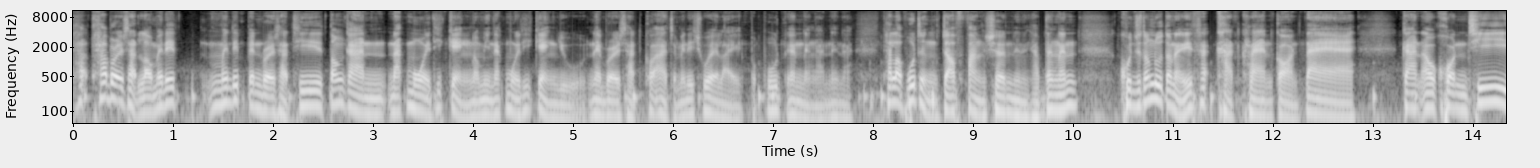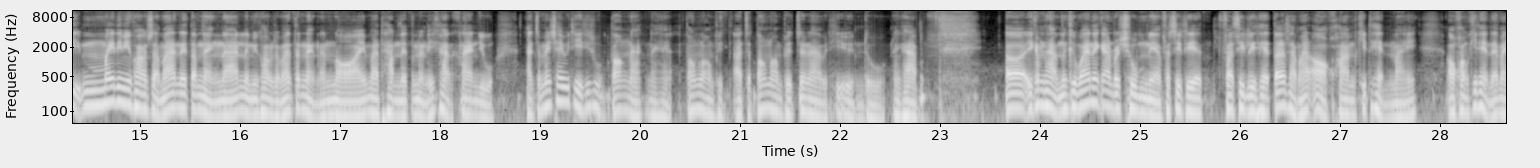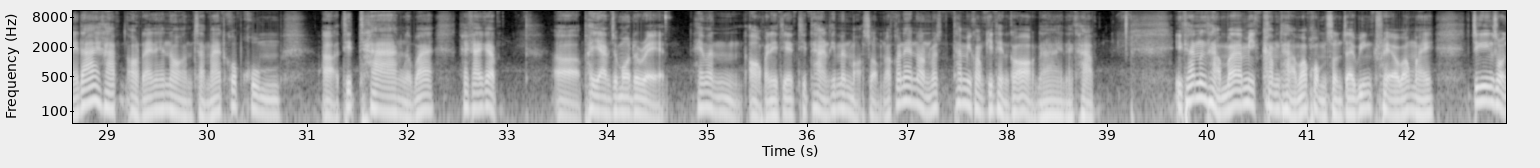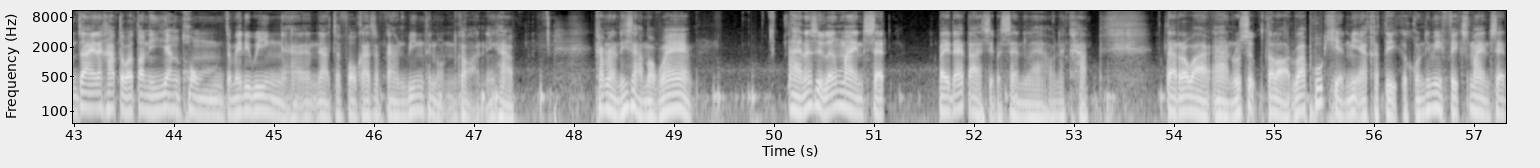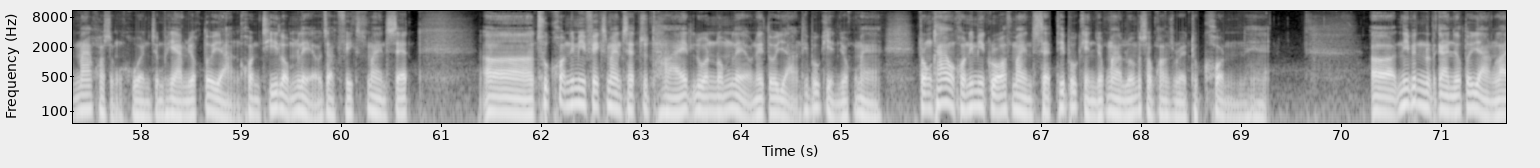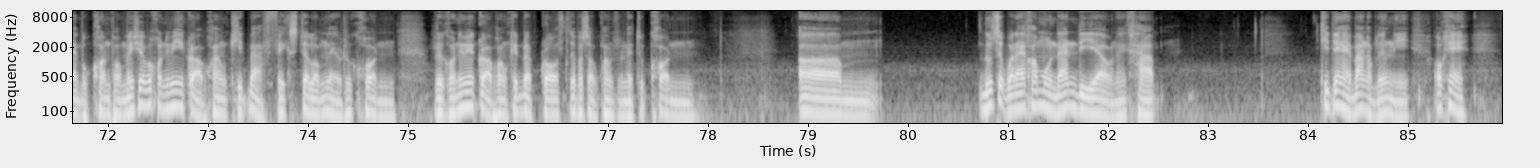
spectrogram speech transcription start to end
ถ้าถ้าบริษัทเราไม่ได้ไม่ได้เป็นบริษัทที่ต้องการนักมวยที่เก่ง เรามีนักมวยที่เก่งอยู่ในบริษัทก็อาจจะไม่ได้ช่วยอะไรพูดกันอย่างนั้นเนี่ยนะถ้าเราพูดถึง job function เนี่ยนะครับดังนั้นคุณจะต้องดูตำแหน่งที่ขาดแคลนก่อนแต่การเอาคนที่ไม่ได้มีความสามารถในตำแหน่งนั้น หรือมีความสามารถตำแหน่งนั้นน้อยมาทำในตำแหน่งที่ขาดแคลนอยู่ อาจจะไม่ใช่วิธีที่ถูกต้องนักนะฮะต้องลองพิอาจจะต้องลองพิจารณาวิธีอื่นดูนะครับ อีกคำถามหนึงคือว่าในการประชุมเนี่ย facilitator facilitator สามารถออกความคิดเห็นไหมออกความคิดเห็นได้ไหมได้ครับ ออกได้แน่นอน สามารถควบคุมทิศทางหรือว่าคล้ายๆกับพยายามจะ moderate ให้มันออกไปในทิศทางที่มันเหมาะสม แล้วก็แน่นอนว่าถ้ามีความคิดเห็นก็ออกได้นะครับอีกท่านหนึงถามว่ามีคำถามว่าผมสนใจวิ่งเทรลบ้างไหมจริงๆสนใจนะครับ แต่ว่าตอนนี้ยังคงจะไม่ได้วิ่งนะฮะอยากจะโฟกัสกับการวิ่งถนนก่อนนะครับคำถามที่ 3 บอกว่า อ่านหนังสือเรื่อง mindset ไปได้ 80%แล้วนะครับ แต่ระหว่างอ่านรู้สึกตลอดว่าผู้เขียนมีอคติกับคนที่มี fixed mindset มากพอสมควร จึงพยายามยกตัวอย่างคนที่ล้มเหลวจาก fixed mindset เอ่อทุกคนที่มี fixed mindset สุดท้ายล้วนล้มเหลวในตัวอย่างที่ผู้เขียนยกมา ตรงข้ามกับคนที่มี growth mindset ที่ผู้เขียนยกมาล้วนประสบความสำเร็จทุกคนนะฮะเอ่อนี่เป็นการยกตัวอย่างรายบุคคล ผมไม่เชื่อว่าคนที่มีกรอบความคิดแบบ fix จะล้มเหลวทุกคน หรือคนที่มีกรอบความคิดแบบ growth จะประสบความสำเร็จทุกคนเอ่อ รู้สึกว่าได้ข้อมูลด้านเดียวนะครับ คิดยังไงบ้างกับเรื่องนี้ โอเค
